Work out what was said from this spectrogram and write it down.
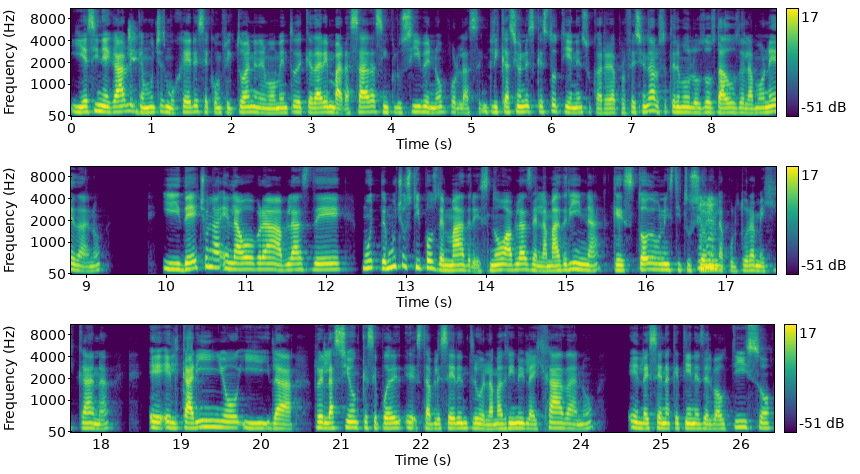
Y es innegable que muchas mujeres se conflictúan en el momento de quedar embarazadas, inclusive, ¿no? Por las implicaciones que esto tiene en su carrera profesional. O sea, tenemos los dos lados de la moneda, ¿no? Y de hecho en la, obra hablas de, de, muchos tipos de madres, ¿no? Hablas de la madrina, que es toda una institución en la cultura mexicana, eh, el cariño y la relación que se puede establecer entre la madrina y la hijada, ¿no? En la escena que tienes del bautizo,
